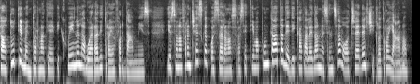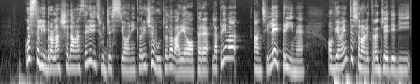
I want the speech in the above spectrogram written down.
Ciao a tutti e bentornati a Epic Queen, la guerra di Troia for Dummies. Io sono Francesca e questa è la nostra settima puntata dedicata alle donne senza voce del ciclo troiano. Questo libro nasce da una serie di suggestioni che ho ricevuto da varie opere. La prima, anzi le prime, ovviamente sono le tragedie di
